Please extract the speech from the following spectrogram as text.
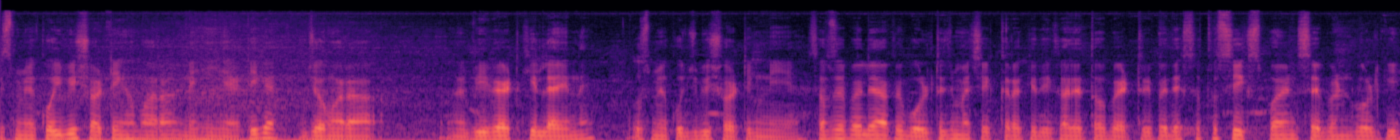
इसमें कोई भी शॉर्टिंग हमारा नहीं है। ठीक है? जो हमारा वी की लाइन है उसमें कुछ भी शॉर्टिंग नहीं है। सबसे पहले यहाँ पे वोल्टेज मैं चेक करके दिखा देता हूँ बैटरी पे देख सकते हो सिक्स पॉइंट सेवन वोल्ट की।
